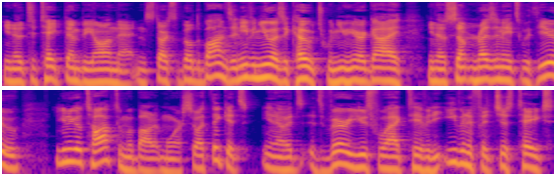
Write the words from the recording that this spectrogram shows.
you know to take them beyond that and starts to build the bonds. And even you as a coach when you hear a guy you know something resonates with you you're to go talk to him about it more. So i think it's you know it's it's very useful activity even if it just takes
